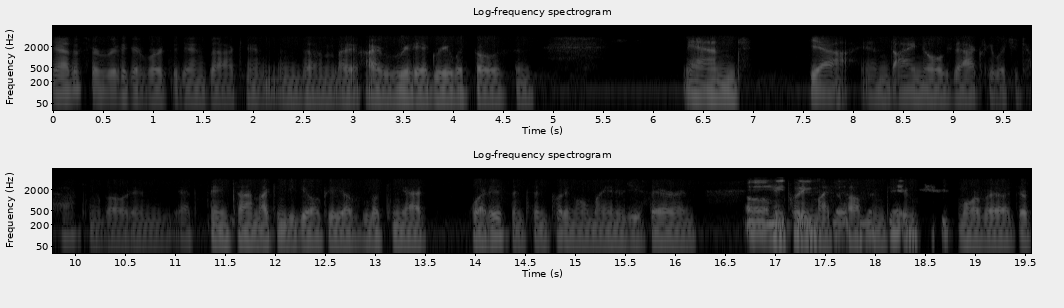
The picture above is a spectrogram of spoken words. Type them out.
Yeah, those are really good words again, Zach, and, and um, I, I really agree with those. And and yeah, and I know exactly what you're talking about. And at the same time, I can be guilty of looking at what isn't and putting all my energies there and, oh, and putting too. myself into more of a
